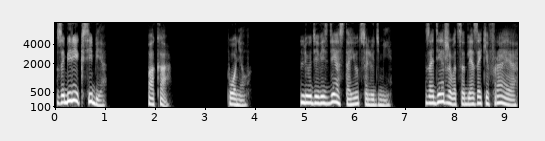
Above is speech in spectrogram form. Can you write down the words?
Забери к себе. Пока». «Понял». Люди везде остаются людьми. Задерживаться для Зеки Фрая,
